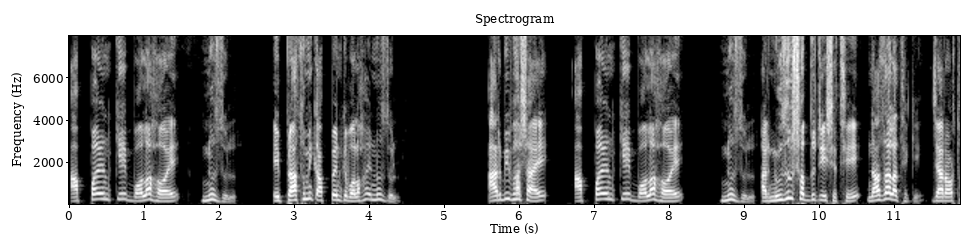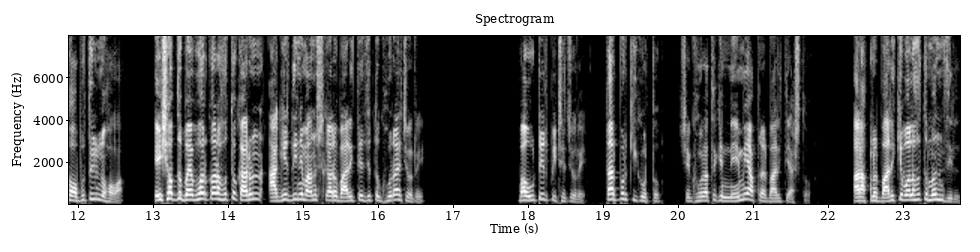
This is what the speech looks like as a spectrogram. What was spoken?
আপ্যায়নকে বলা হয় নুজুল। এই প্রাথমিক আপ্যায়নকে বলা হয় নুজুল। আরবি ভাষায় আপ্যায়নকে বলা হয় নুজুল। আর নুজুল শব্দটি এসেছে নাজালা থেকে, যার অর্থ অবতীর্ণ হওয়া। এই শব্দ ব্যবহার করা হতো কারণ আগের দিনে মানুষ কারও বাড়িতে যেত ঘোড়ায় চড়ে বা উটের পিঠে চড়ে। তারপর কি করত? সে ঘোড়া থেকে নেমে আপনার বাড়িতে আসতো। আর আপনার বাড়িকে বলা হতো মঞ্জিল।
